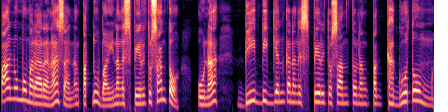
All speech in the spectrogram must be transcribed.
paano mo mararanasan ang patnubay ng Espiritu Santo? Una, bibigyan ka ng Espiritu Santo ng pagkagutom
